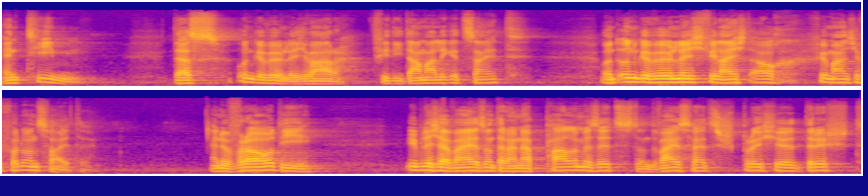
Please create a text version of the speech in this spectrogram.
Ein Team, das ungewöhnlich war für die damalige Zeit und ungewöhnlich vielleicht auch für manche von uns heute. Eine Frau, die üblicherweise unter einer Palme sitzt und Weisheitssprüche drischt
